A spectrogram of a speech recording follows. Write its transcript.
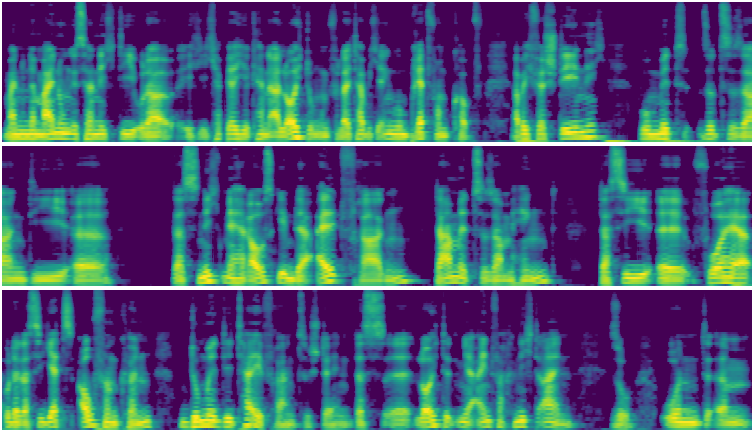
meine Meinung ist ja nicht die, oder ich, ich habe ja hier keine Erleuchtung und vielleicht habe ich irgendwo ein Brett vom Kopf. Aber ich verstehe nicht, womit sozusagen die, äh, das nicht mehr herausgeben der Altfragen damit zusammenhängt, dass sie äh, vorher oder dass sie jetzt aufhören können, dumme Detailfragen zu stellen. Das äh, leuchtet mir einfach nicht ein. So. Und ähm,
